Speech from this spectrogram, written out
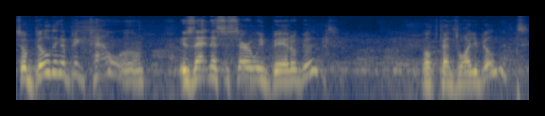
So building a big tower, is that necessarily bad or good? Well, it depends why you build it.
